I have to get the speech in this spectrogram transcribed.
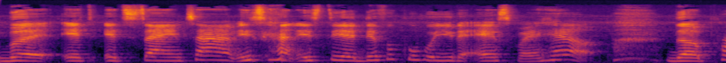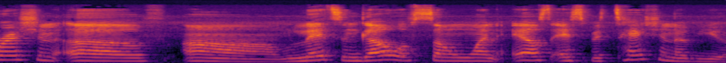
but at, at the same time it's kind of, it's still difficult for you to ask for help. The oppression of um letting go of someone else's expectation of you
